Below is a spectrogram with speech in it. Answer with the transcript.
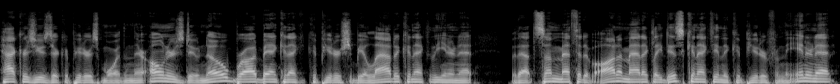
Hackers use their computers more than their owners do. No broadband connected computer should be allowed to connect to the internet without some method of automatically disconnecting the computer from the internet,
